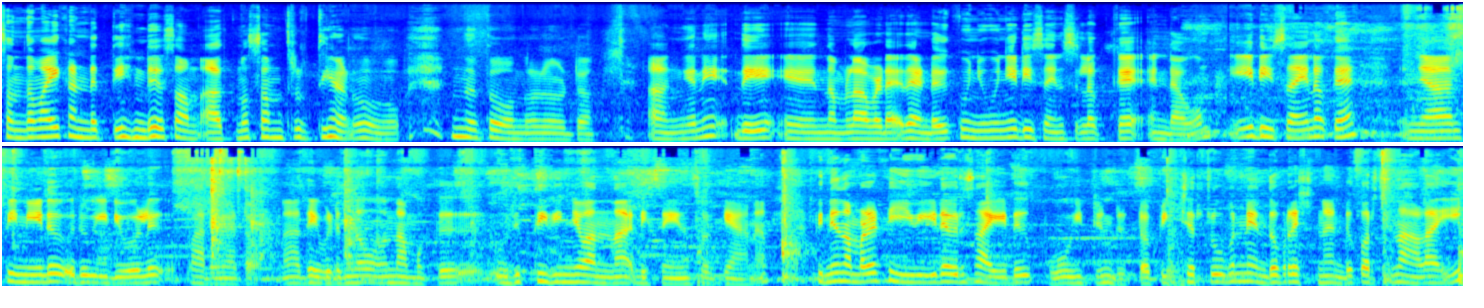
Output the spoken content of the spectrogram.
സ്വന്തമായി കണ്ടെത്തിയതിന്റെ സം ആത്മസംതൃപ്തിയാണ് എന്ന് തോന്നണം കേട്ടോ. അങ്ങനെ ദേ നമ്മളവിടെ വേണ്ട കുഞ്ഞു കുഞ്ഞു ഡിസൈൻസിലൊക്കെ ഉണ്ടാവും. ഈ ഡിസൈനൊക്കെ ഞാൻ പിന്നീട് ഒരു വീഡിയോയിൽ പറയാം കേട്ടോ. അത് എവിടുന്ന് നമുക്ക് ഉരുത്തിരിഞ്ഞ് വന്ന ഡിസൈൻസൊക്കെയാണ്. പിന്നെ നമ്മുടെ ടി വിയുടെ ഒരു സൈഡ് പോയിട്ടുണ്ട് കേട്ടോ. പിക്ചർ ട്യൂബിന് എന്തോ പ്രശ്നമുണ്ട്. കുറച്ച് നാളായി.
